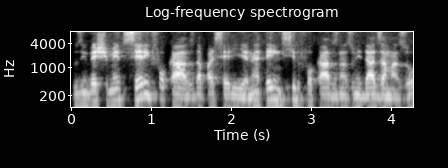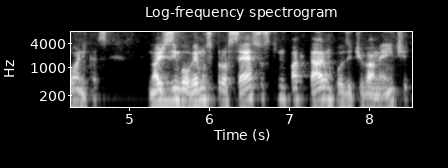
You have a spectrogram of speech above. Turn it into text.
dos investimentos serem focados da parceria, né, terem sido focados nas unidades amazônicas, nós desenvolvemos processos que impactaram positivamente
